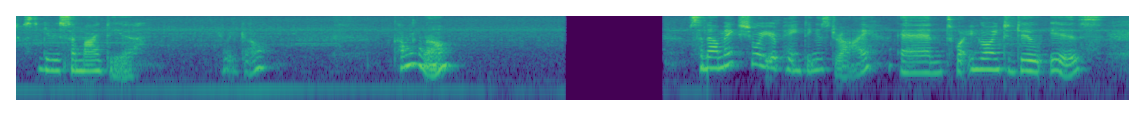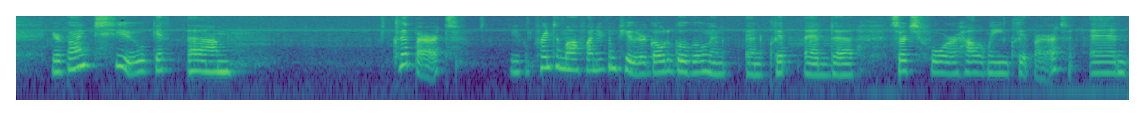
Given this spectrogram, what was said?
just to give you some idea. Here we go. Coming along. So now make sure your painting is dry and what you're going to do is you're going to get um, clip art. You can print them off on your computer, go to Google and, and clip and uh, search for Halloween clip art and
